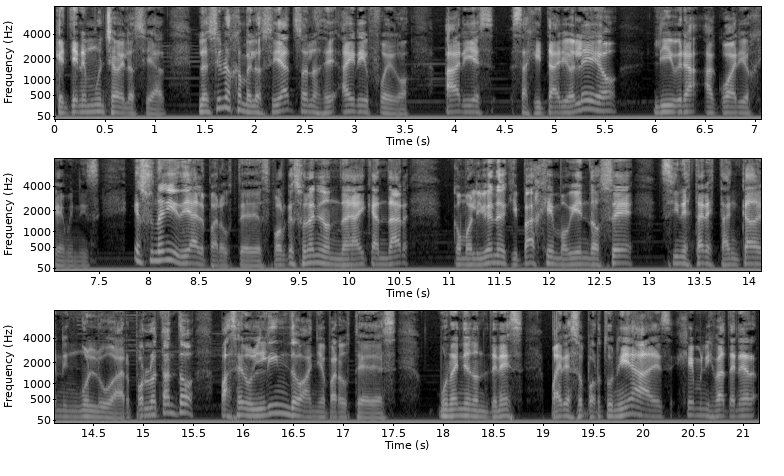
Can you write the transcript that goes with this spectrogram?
que tienen mucha velocidad. Los signos con velocidad son los de aire y fuego. Aries, Sagitario, Leo, Libra, Acuario, Géminis. Es un año ideal para ustedes, porque es un año donde hay que andar como liviano de equipaje, moviéndose sin estar estancado en ningún lugar. Por lo tanto, va a ser un lindo año para ustedes. Un año donde tenés varias oportunidades. Géminis va a tener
